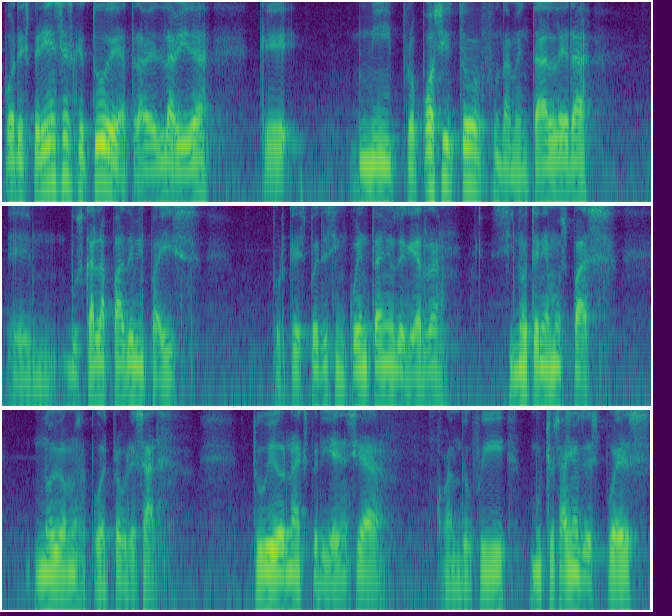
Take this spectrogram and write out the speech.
por experiencias que tuve a través de la vida, que mi propósito fundamental era eh, buscar la paz de mi país, porque después de 50 años de guerra, si no teníamos paz, no íbamos a poder progresar. Tuve una experiencia cuando fui muchos años después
